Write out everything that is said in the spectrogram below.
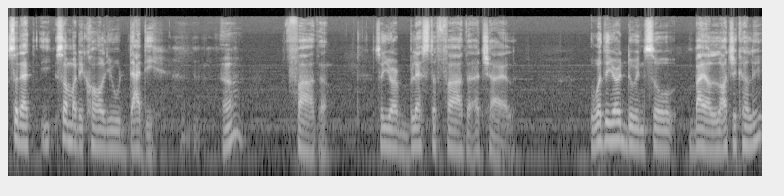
So that somebody call you daddy, huh? father. So you're blessed to father a child. Whether you're doing so biologically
